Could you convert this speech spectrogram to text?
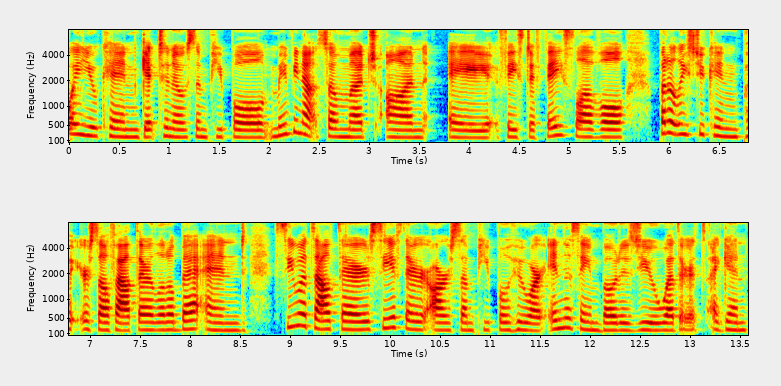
way, you can get to know some people, maybe not so much on a face to face level, but at least you can put yourself out there a little bit and see what's out there. See if there are some people who are in the same boat as you, whether it's again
